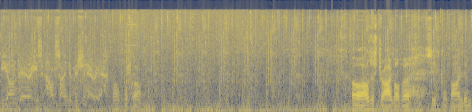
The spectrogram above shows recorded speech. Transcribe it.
Beyond there is outside the mission area. Oh, fuck off. Oh, I'll just drive over, see if I can find him.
